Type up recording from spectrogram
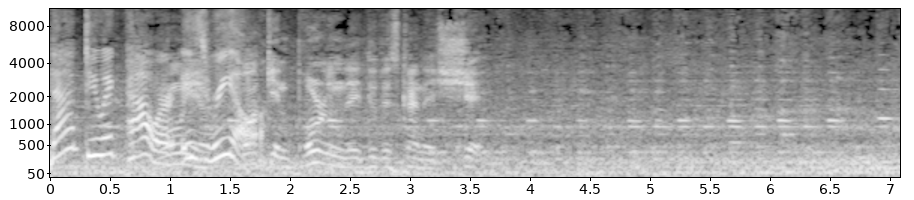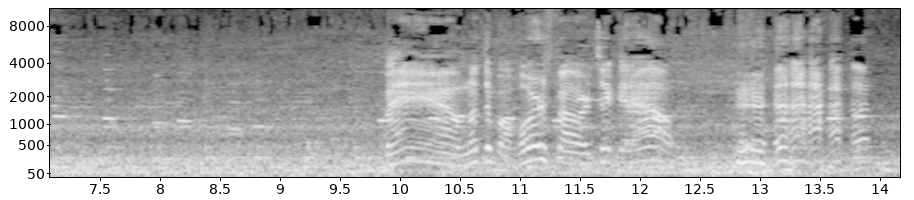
That Buick power Only is real. Fucking Portland, they do this kind of shit. Bam! Nothing but horsepower. Check it out.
